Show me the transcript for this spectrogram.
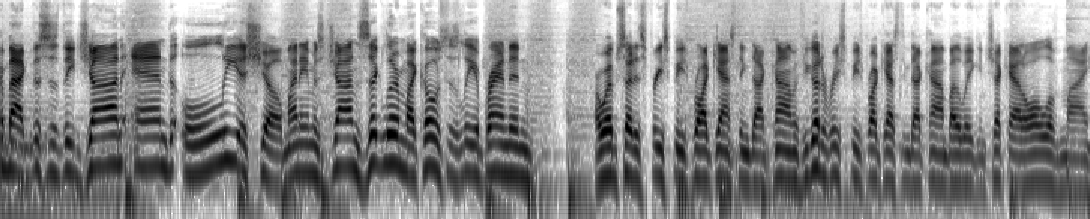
Welcome back. This is the John and Leah Show. My name is John Ziegler. My co host is Leah Brandon. Our website is freespeechbroadcasting.com. If you go to freespeechbroadcasting.com, by the way, you can check out all of my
